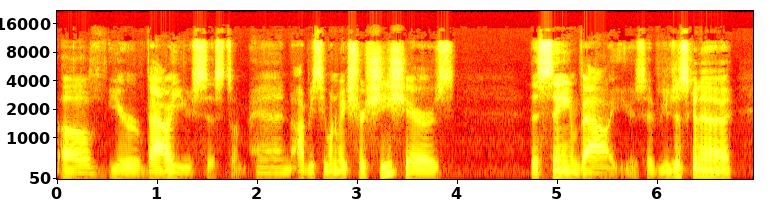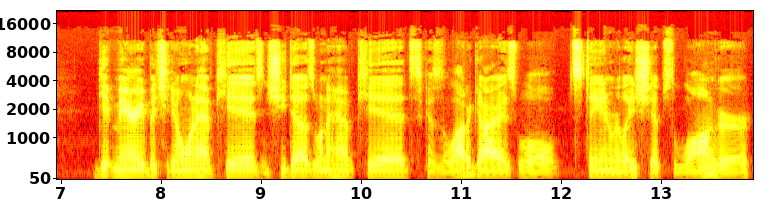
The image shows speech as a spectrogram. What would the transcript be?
of your value system. And obviously, you want to make sure she shares the same values. If you're just going to get married, but you don't want to have kids, and she does want to have kids, because a lot of guys will stay in relationships longer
